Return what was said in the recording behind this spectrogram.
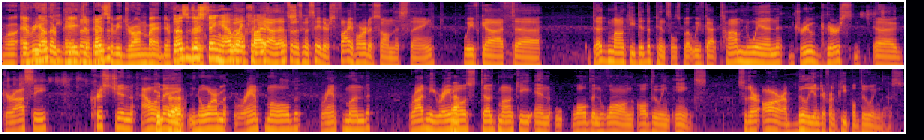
Well, Did every other Monkey do page the- appears to be drawn by a different. Doesn't this thing have well, like but five? yeah, that's what I was going to say. There's five artists on this thing. We've got uh, Doug Mahnke did the pencils, but we've got Tom Nguyen, Drew Gers, uh, Geraci, Christian Alamy, Norm Rampmold, Rampmund, Rodney Ramos, Doug Mahnke, and Walden Wong all doing inks. So there are a billion different people doing this.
